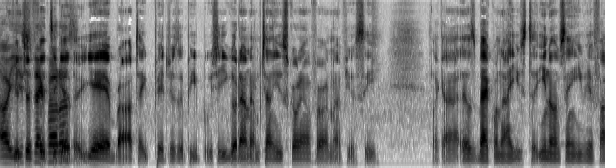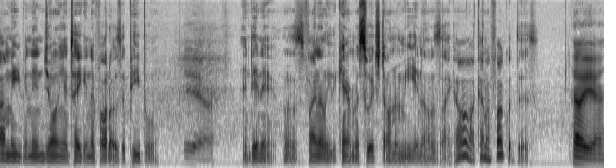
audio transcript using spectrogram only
Oh, you get used to your take fit photos? together. Yeah, bro. I'll take pictures of people. So you go down there. I'm telling you, scroll down far enough, you'll see. Like I, it was back when I used to, you know, what I'm saying. Even if I'm even enjoying taking the photos of people, Yeah. and then it was finally the camera switched on to me, and I was like, oh, I kind of fuck with this. Hell yeah.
